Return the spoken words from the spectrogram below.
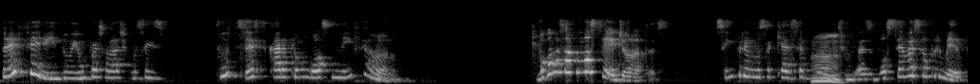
preferido e um personagem que vocês. Putz, esse cara que eu não gosto nem ferrando. Vou começar com você, Jonatas. Sempre você quer ser por hum. último, mas você vai ser o primeiro.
